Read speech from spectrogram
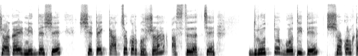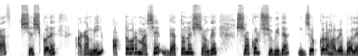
সরকারি নির্দেশে সেটাই কার্যকর ঘোষণা আসতে যাচ্ছে। দ্রুত গতিতে সকল কাজ শেষ করে আগামী অক্টোবর মাসে বেতনের সঙ্গে সকল সুবিধা যোগ করা হবে বলে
